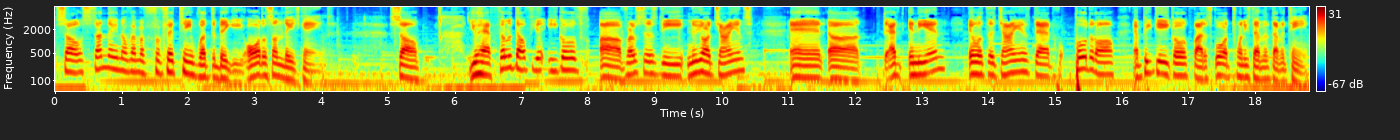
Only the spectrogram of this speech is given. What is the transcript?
so Sunday, November 15th was the biggie. All the Sundays games. So you have Philadelphia Eagles uh, versus the New York Giants, and uh, at, in the end, it was the Giants that pulled it off and beat the Eagles by the score of 27-17.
